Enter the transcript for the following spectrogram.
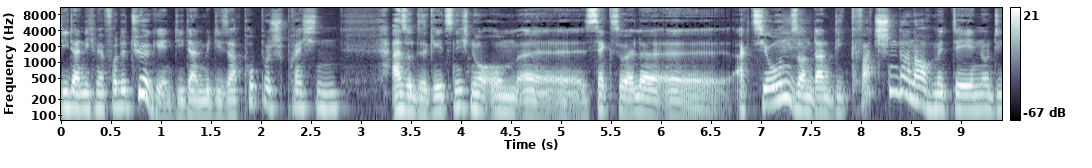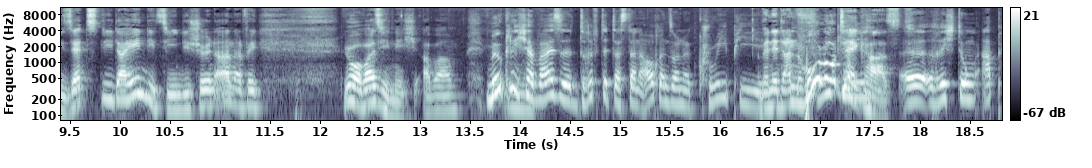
die dann nicht mehr vor der Tür gehen, die dann mit dieser Puppe sprechen. Also da geht's nicht nur um äh, sexuelle äh, Aktionen, sondern die quatschen dann auch mit denen und die setzen die dahin, die ziehen die schön an. Ja, weiß ich nicht, aber. Möglicherweise driftet das dann auch in so eine creepy. Wenn du dann ein Holotech hast. Äh, Richtung ab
